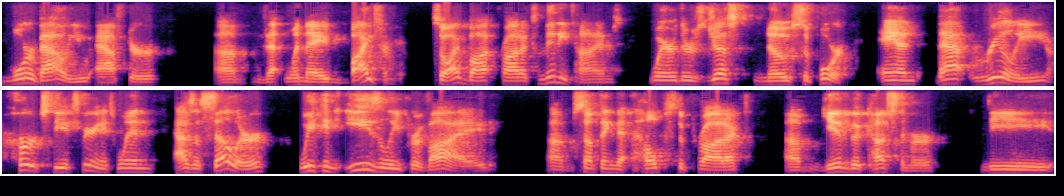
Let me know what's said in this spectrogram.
more value after um, that when they buy from you. So I've bought products many times where there's just no support. And that really hurts the experience when, as a seller, we can easily provide um, something that helps the product um, give the customer the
